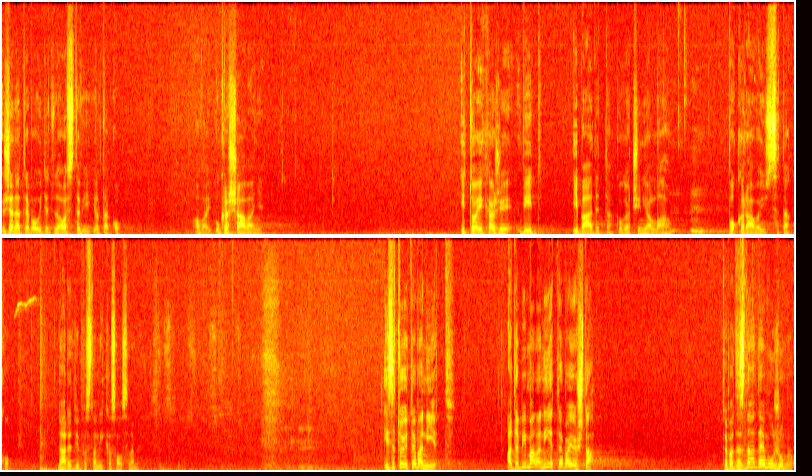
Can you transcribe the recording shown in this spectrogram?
žena treba u idetu da ostavi, je tako, ovaj, ukrašavanje. I to je, kaže, vid ibadeta koga čini Allahu, pokoravajući se tako naredbi poslanika sa osrame. I za to joj treba nijet. A da bi imala nijet, treba joj šta? Treba da zna da je muž umro.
